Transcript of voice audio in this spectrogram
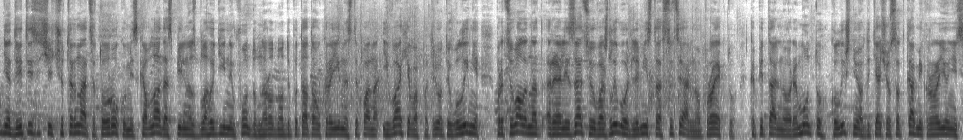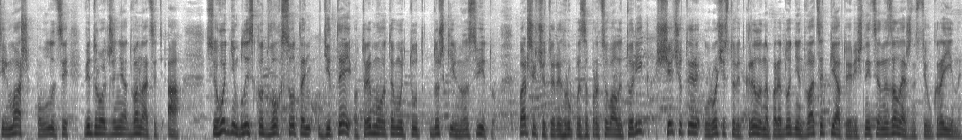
Грудня 2014 року міська влада спільно з благодійним фондом народного депутата України Степана Івахєва Патріоти Волині працювали над реалізацією важливого для міста соціального проекту капітального ремонту колишнього дитячого садка в мікрорайоні Сільмаш по вулиці Відродження 12А. Сьогодні близько двох сотень дітей отримуватимуть тут дошкільну освіту. Перші чотири групи запрацювали торік, ще чотири урочисто відкрили напередодні 25-ї річниці незалежності України.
